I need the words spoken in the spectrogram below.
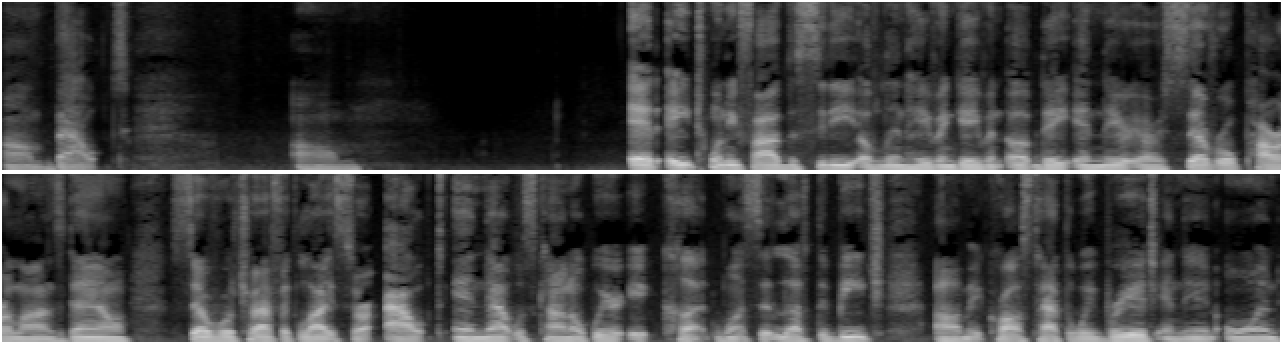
um, bout. Um, at 8:25 the city of Lynn Haven gave an update and there are several power lines down. Several traffic lights are out and that was kind of where it cut. Once it left the beach um, it crossed Hathaway Bridge and then on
